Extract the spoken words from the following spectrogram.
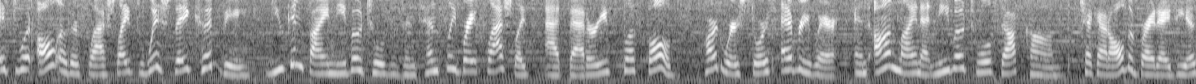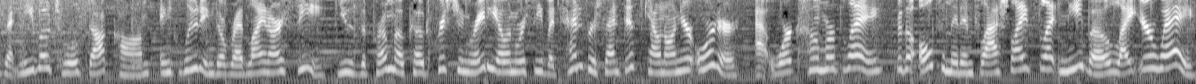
It's what all other flashlights wish they could be. You can find Nebo Tools' intensely bright flashlights at Batteries Plus Bulbs, hardware stores everywhere, and online at nebotools.com. Check out all the bright ideas at nebotools.com, including the Redline RC. Use the promo code Christian Radio and receive a 10% discount on your order. At work, home, or play, for the ultimate in flashlights, let Nebo light your way.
